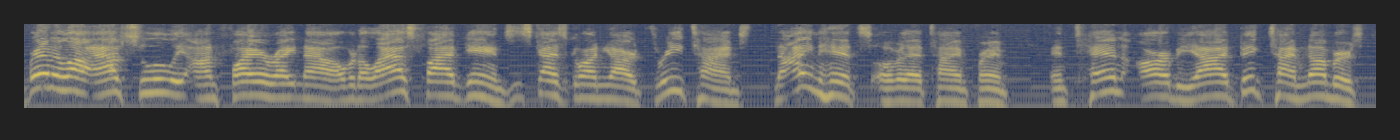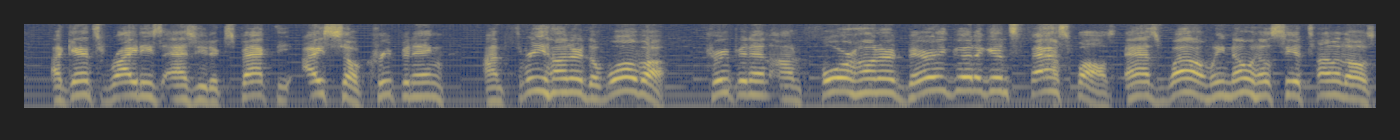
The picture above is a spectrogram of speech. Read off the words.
Brandon Lowe absolutely on fire right now. Over the last five games, this guy's gone yard three times, nine hits over that time frame and 10 RBI. Big time numbers against righties, as you'd expect. The ISO creeping in on 300. The Woba creeping in on 400. Very good against fastballs as well. We know he'll see a ton of those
